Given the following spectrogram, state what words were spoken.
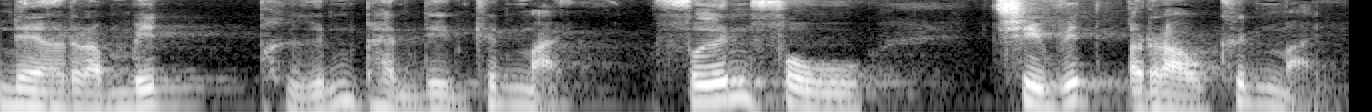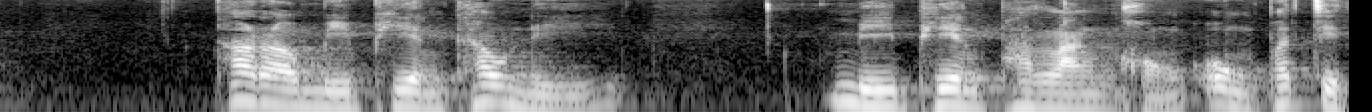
เนรมิตผืนแผ่นดินขึ้นใหม่ ฟื้นฟูชีวิตเราขึ้นใหม่ ถ้าเรามีเพียงเท่านี้ มีเพียงพลังขององค์พระจิต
